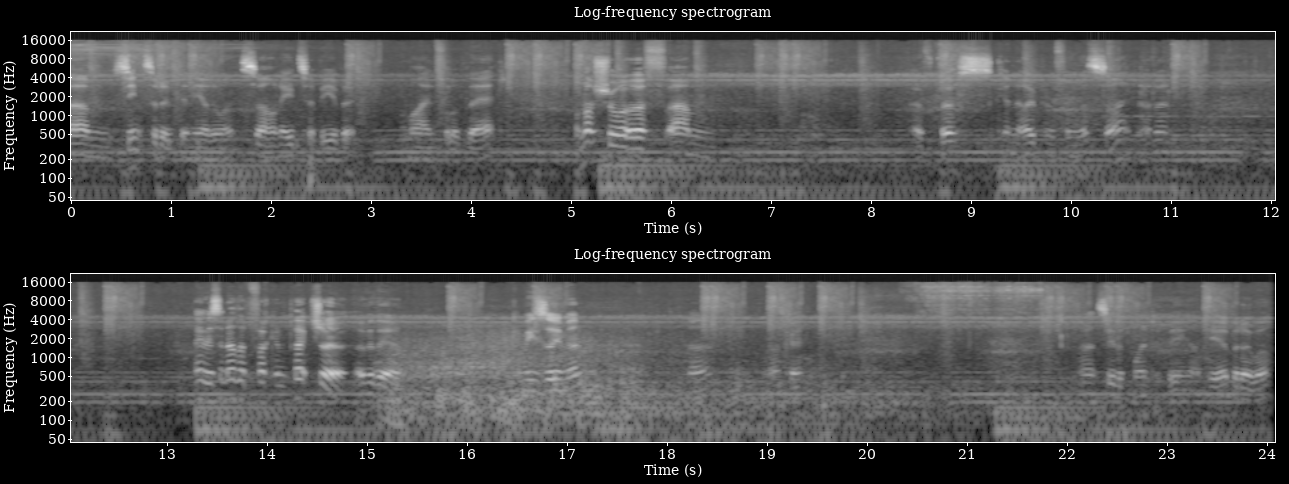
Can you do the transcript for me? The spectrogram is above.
um, sensitive than the other one, so I'll need to be a bit mindful of that. I'm not sure if um, if this can open from this side. I don't. Hey, there's another fucking picture over there. Can we zoom in? No? Don't see the point of being up here, but oh well.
